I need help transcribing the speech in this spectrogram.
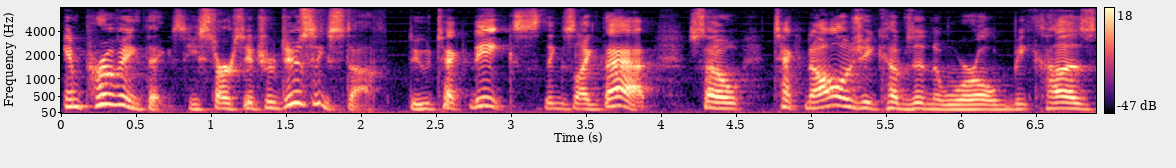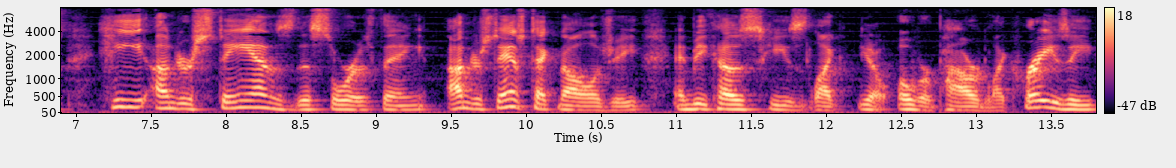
improving things. He starts introducing stuff new techniques things like that. So technology comes in the world because he understands this sort of thing understands technology and because he's like you know overpowered like crazy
